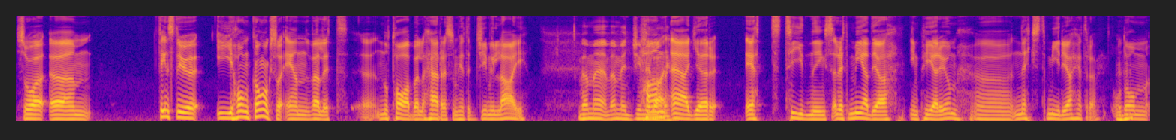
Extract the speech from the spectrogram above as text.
Så ehm, finns det ju i Hongkong också en väldigt eh, notabel herre som heter Jimmy Lai. Vem är, vem är Jimmy Han Lai? äger ett tidnings, eller ett media-imperium, eh, Next Media heter det. Och Mhm. de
